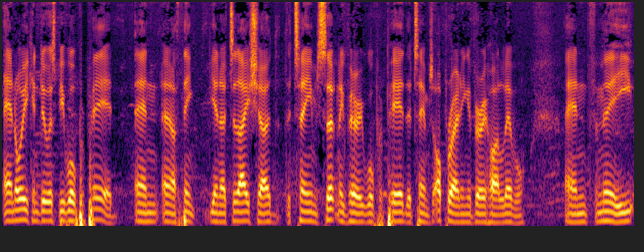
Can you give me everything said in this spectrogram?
and all you can do is be well prepared. And, and I think you know today showed that the team's certainly very well prepared. The team's operating at a very high level, and for me,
